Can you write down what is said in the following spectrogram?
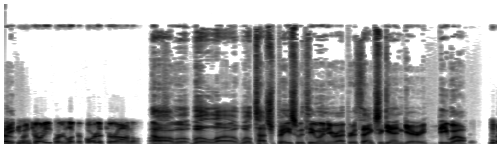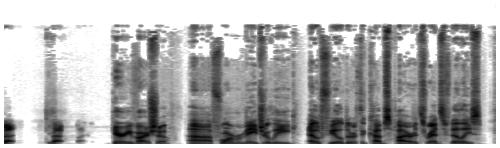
Uh, you enjoy. We're looking forward to Toronto. Uh, we'll we'll uh, we'll touch base with you when you're up here. Thanks again, Gary. Be well. You bet. You bet. Bye. Gary Varsho, uh, former major league outfielder with the Cubs, Pirates, Reds, Phillies. He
